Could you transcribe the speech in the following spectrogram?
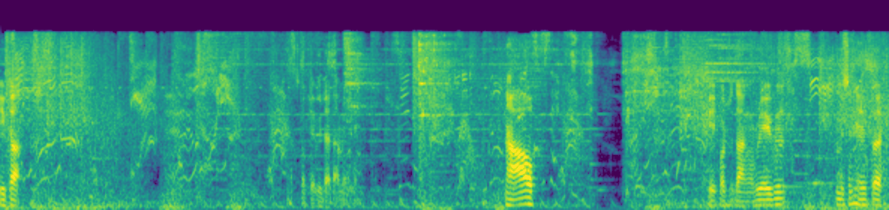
Rita. Jetzt kommt er wieder damit. Na auf. Okay, ich wollte sagen, Raven, ein bisschen Hilfe.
